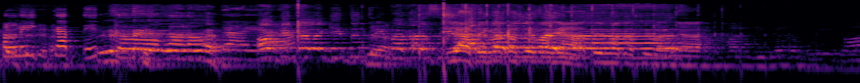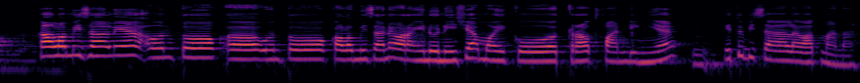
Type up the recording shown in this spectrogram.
Pelikat itu kalau enggak ya. Oke kalau gitu terima kasih. Ya, terima kasih banyak. Terima kasih banyak. Kalau misalnya untuk eh, untuk kalau misalnya orang Indonesia mau ikut crowdfundingnya, Hmm. itu bisa lewat mana?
